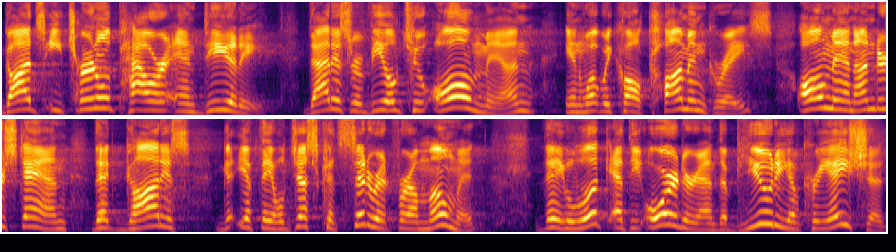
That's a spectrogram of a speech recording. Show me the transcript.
God's eternal power and deity. That is revealed to all men in what we call common grace, all men understand that God is, if they will just consider it for a moment, they look at the order and the beauty of creation,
